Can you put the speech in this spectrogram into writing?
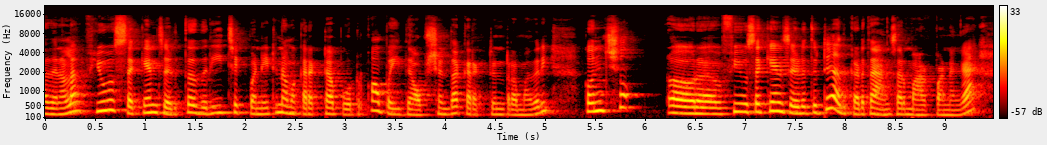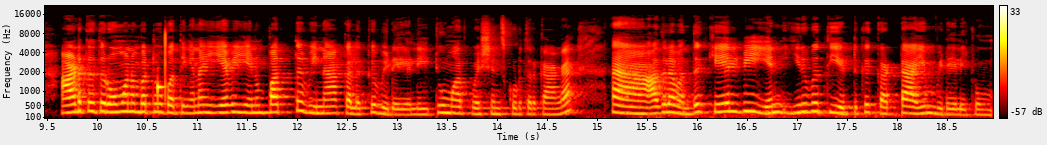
அதனால் ஃபியூ செகண்ட்ஸ் எடுத்து அதை ரீசெக் பண்ணிவிட்டு நம்ம கரெக்டாக போட்டிருக்கோம். அப்போ இது ஆப்ஷன் தான் கரெக்டுன்ற மாதிரி கொஞ்சம் ஒரு ஃபியூ செகண்ட்ஸ் எடுத்துகிட்டு அதுக்கடுத்து ஆன்சர் மார்க் பண்ணுங்கள் அடுத்தது ரோமோ நம்பர் டூ பார்த்தீங்கன்னா எவை எனும் பத்து வினாக்களுக்கு விடையலி. டூ மார்க் கொஷின்ஸ் கொடுத்துருக்காங்க. அதில் வந்து கேள்வி எண் இருபத்தி எட்டுக்கு கட்டாயம் விடையளிக்கும்.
